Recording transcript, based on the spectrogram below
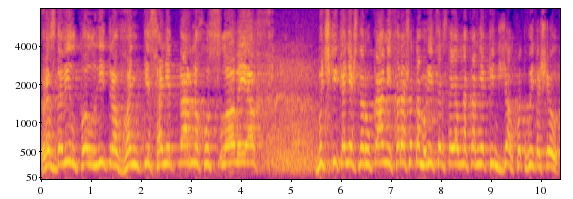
раздавил пол-литра в антисанитарных условиях. Бычки, конечно, руками. Хорошо там рыцарь стоял на камне, кинжал хоть вытащил,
